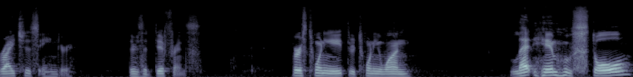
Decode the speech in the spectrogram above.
Righteous anger. There's a difference. Verse 28 through 21 Let him who stole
